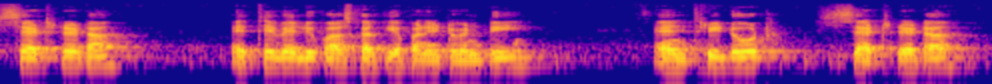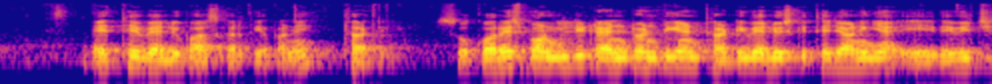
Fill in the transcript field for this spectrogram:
set data, ਇੱਥੇ ਵੈਲਿਊ ਪਾਸ ਕਰਤੀ ਆਪਾਂ ਨੇ 20 n3 ਡੋਟ set data, ਇੱਥੇ ਵੈਲਿਊ ਪਾਸ ਕਰਤੀ ਆਪਾਂ ਨੇ 30 ਸੋ ਕੋਰੈਸਪੋਂਡਿੰਗਲੀ 10 20 ਐਂਡ 30 ਵੈਲਿਊਜ਼ ਕਿੱਥੇ ਜਾਣਗੀਆਂ? A ਦੇ ਵਿੱਚ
